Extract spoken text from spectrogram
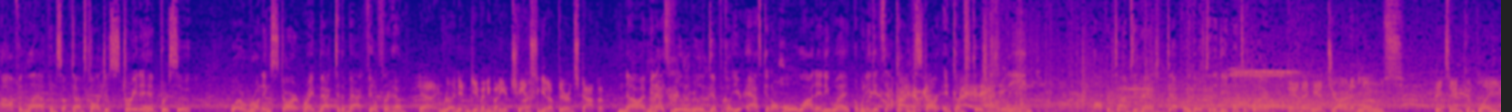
I often laugh and sometimes call it just straight-ahead pursuit. What a running start right back to the backfield for him. Yeah, it really didn't give anybody a chance to get up there and stop him. No, I mean, that's really, really difficult. You're asking a whole lot anyway, but when he gets that kind of a start and comes through clean, oftentimes the advantage definitely goes to the defensive player. And the hit jarred it loose. It's incomplete.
